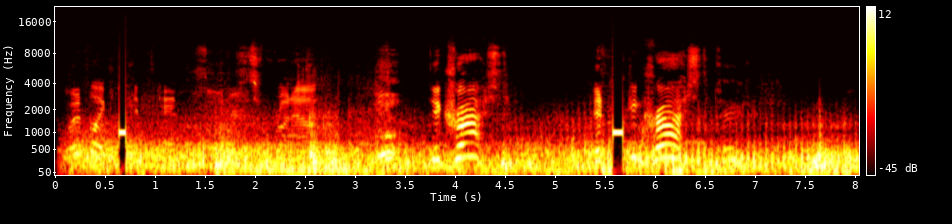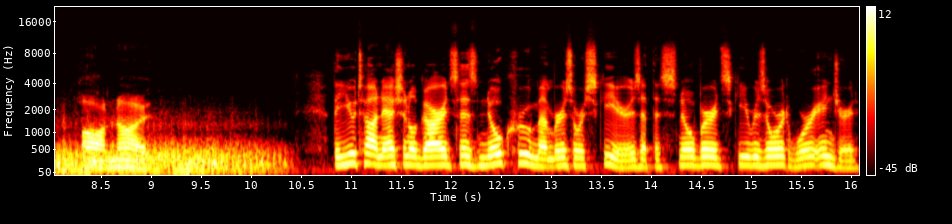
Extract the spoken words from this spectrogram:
What if, like, 10 soldiers just run out? it crashed! It fucking crashed! Oh no. The Utah National Guard says no crew members or skiers at the Snowbird Ski Resort were injured.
